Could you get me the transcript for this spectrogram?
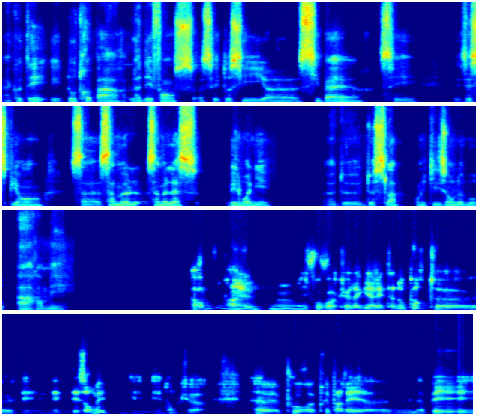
d'un côté, et d'autre part, la défense, c'est aussi euh, cyber, c'est des espions, ça, ça, me, ça me laisse m'éloigner euh, de, de, cela en utilisant le mot armée. Alors, hein, il faut voir que la guerre est à nos portes euh, désormais. Et, donc, euh, pour préparer euh, la paix,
